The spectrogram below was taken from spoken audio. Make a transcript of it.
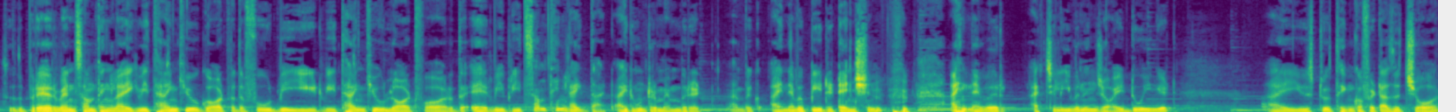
So the prayer went something like, "We thank you, God, for the food we eat. We thank you, Lord, for the air we breathe." Something like that. I don't remember it. I never paid attention. I never actually even enjoyed doing it. I used to think of it as a chore.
